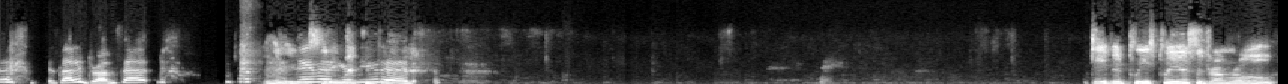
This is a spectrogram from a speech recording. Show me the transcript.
Is that a drum set? David, you're muted. David, please play us a drum roll.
